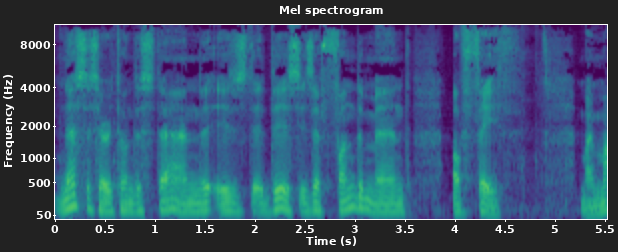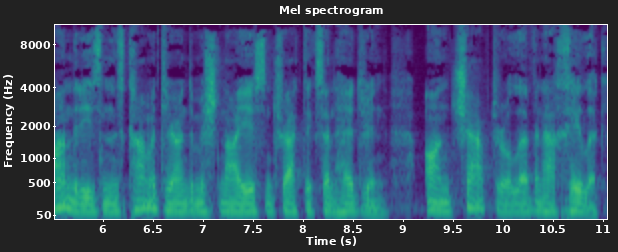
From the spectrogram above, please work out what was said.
Necessary to understand is that this is a fundament of faith. Maimonides in his commentary on the Mishnayos and Tractate Sanhedrin on chapter 11 Hachelek.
